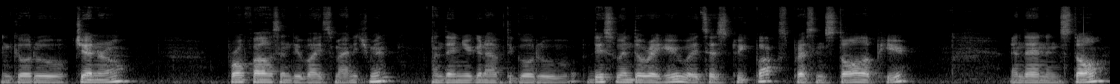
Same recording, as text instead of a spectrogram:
and go to general profiles and device management. And then you're gonna have to go to this window right here where it says tweakbox press install up here and then install.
